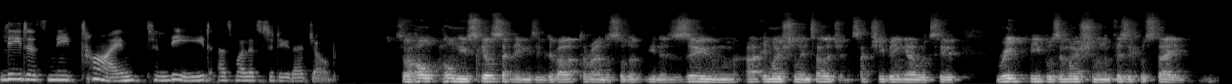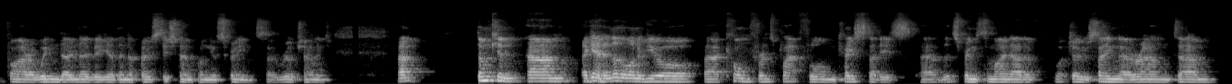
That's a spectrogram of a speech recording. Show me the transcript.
leaders need time to lead as well as to do their job. So a whole whole new skill set needs to be developed around a sort of you know Zoom uh, emotional intelligence, actually being able to read people's emotional and physical state via a window no bigger than a postage stamp on your screen. So a real challenge. Um, Duncan, um, again, another one of your uh, conference platform case studies uh, that springs to mind out of what Jo was saying there around um,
